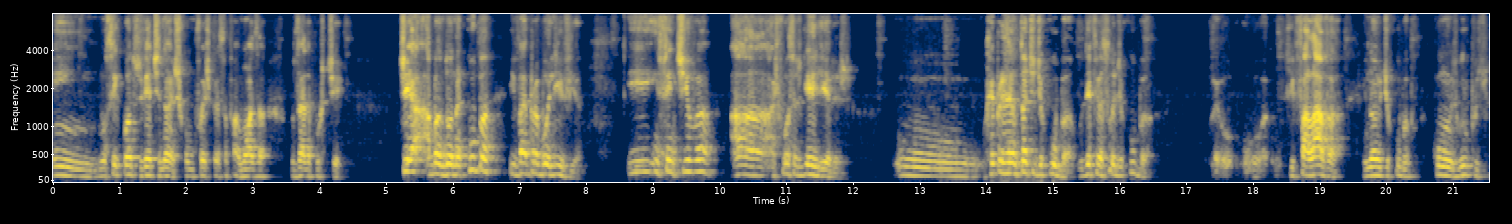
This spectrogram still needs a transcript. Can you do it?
em não sei quantos Vietnãs, como foi a expressão famosa usada por Che. Che abandona Cuba e vai para a Bolívia e incentiva a, as forças guerrilheiras. O representante de Cuba, o defensor de Cuba, que falava em nome de Cuba com os grupos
